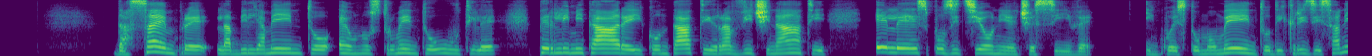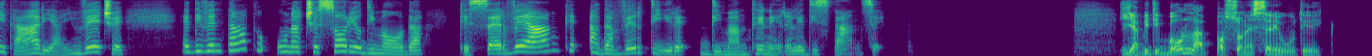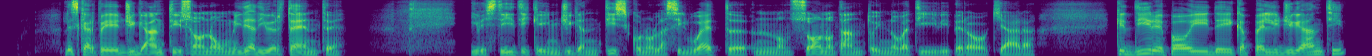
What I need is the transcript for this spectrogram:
Da sempre l'abbigliamento è uno strumento utile per limitare i contatti ravvicinati e le esposizioni eccessive. In questo momento di crisi sanitaria, invece, è diventato un accessorio di moda che serve anche ad avvertire di mantenere le distanze. Gli abiti bolla possono essere utili. Le scarpe giganti sono un'idea divertente. I vestiti che ingigantiscono la silhouette non sono tanto innovativi, però, Chiara. Che dire poi dei cappelli giganti?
